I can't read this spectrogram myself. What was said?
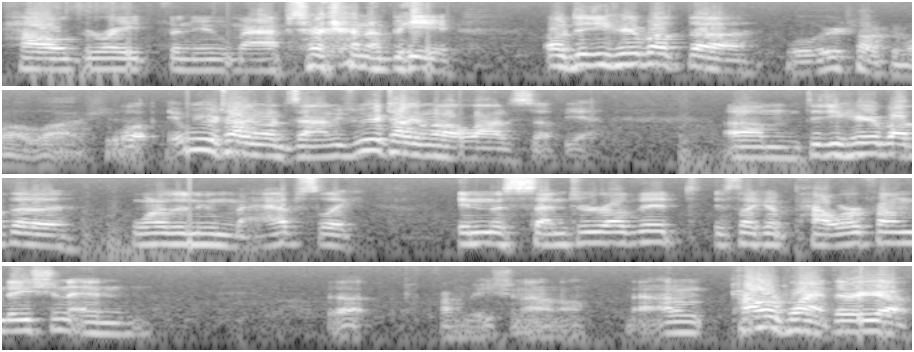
how great the new maps are gonna be. Oh, did you hear about the Well, we were talking about a lot of shit. well, we were talking about zombies. We were talking about a lot of stuff. Yeah. Um, did you hear about the one of the new maps? Like, in the center of it, it's like a power foundation and uh, foundation. I don't know. I don't power plant. There you go.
